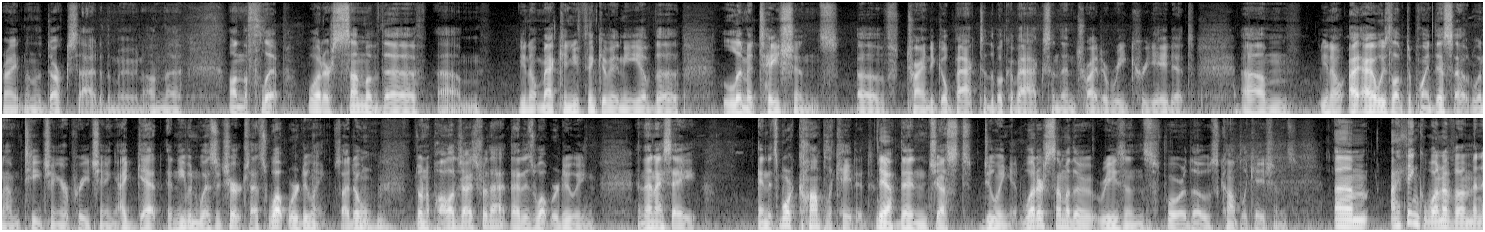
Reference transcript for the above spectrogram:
right, on the dark side of the moon, on the on the flip, what are some of the um, you know, Matt, can you think of any of the limitations of trying to go back to the book of Acts and then try to recreate it? Um, you know, I, I always love to point this out when I'm teaching or preaching. I get, and even as a church, that's what we're doing. So I don't don't apologize for that. That is what we're doing. And then I say, and it's more complicated Yeah. than just doing it. What are some of the reasons for those complications? Um, I think one of them, and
